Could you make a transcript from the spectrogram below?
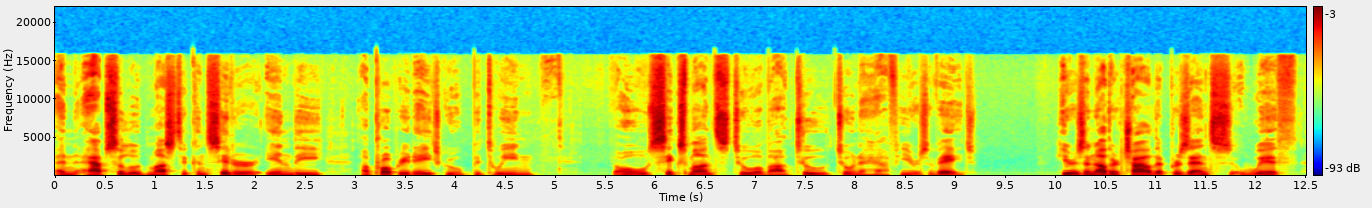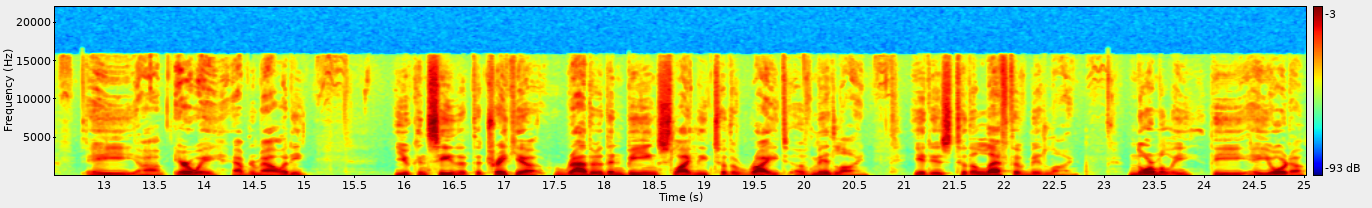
an absolute must to consider in the appropriate age group between oh, six months to about two, two and a half years of age. Here's another child that presents with a uh, airway abnormality. You can see that the trachea, rather than being slightly to the right of midline, it is to the left of midline. Normally, the aorta,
